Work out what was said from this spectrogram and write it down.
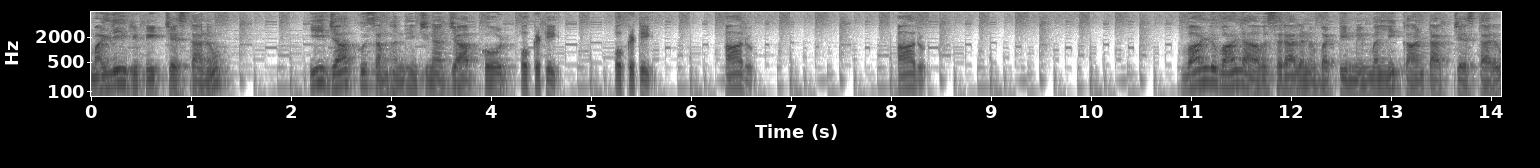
మళ్ళీ రిపీట్ చేస్తాను. ఈ జాబ్కు సంబంధించిన జాబ్ కోడ్ ఒకటి ఒకటి ఆరు. ఆరు. వాళ్ళు వాళ్ళ అవసరాలను బట్టి మిమ్మల్ని కాంటాక్ట్ చేస్తారు.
